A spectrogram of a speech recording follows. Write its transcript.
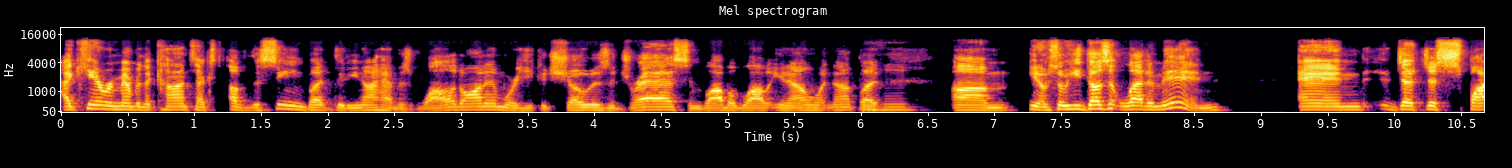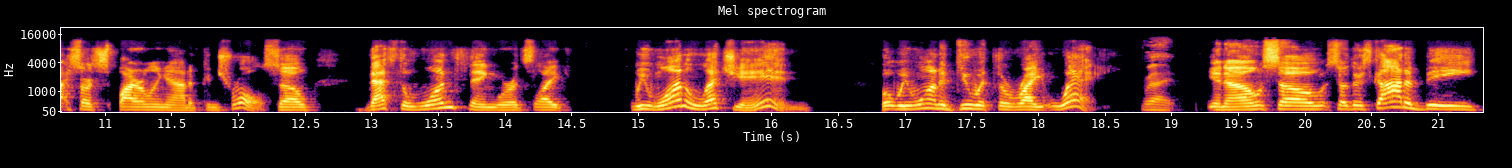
i can't remember the context of the scene but did he not have his wallet on him where he could show his address and blah blah blah you know whatnot but Mhm. um you know so he doesn't let him in and just just starts spiraling out of control so that's the one thing where it's like we want to let you in but we want to do it the right way right. you know so so there's got to be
